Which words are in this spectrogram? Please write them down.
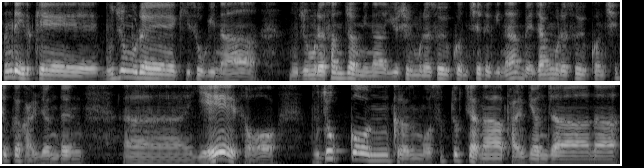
근데 이렇게 무주물의 기속이나 무주물의 선점이나 유실물의 소유권 취득이나 매장물의 소유권 취득과 관련된 아, 예에서 무조건 그런 뭐 습득자나 발견자나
